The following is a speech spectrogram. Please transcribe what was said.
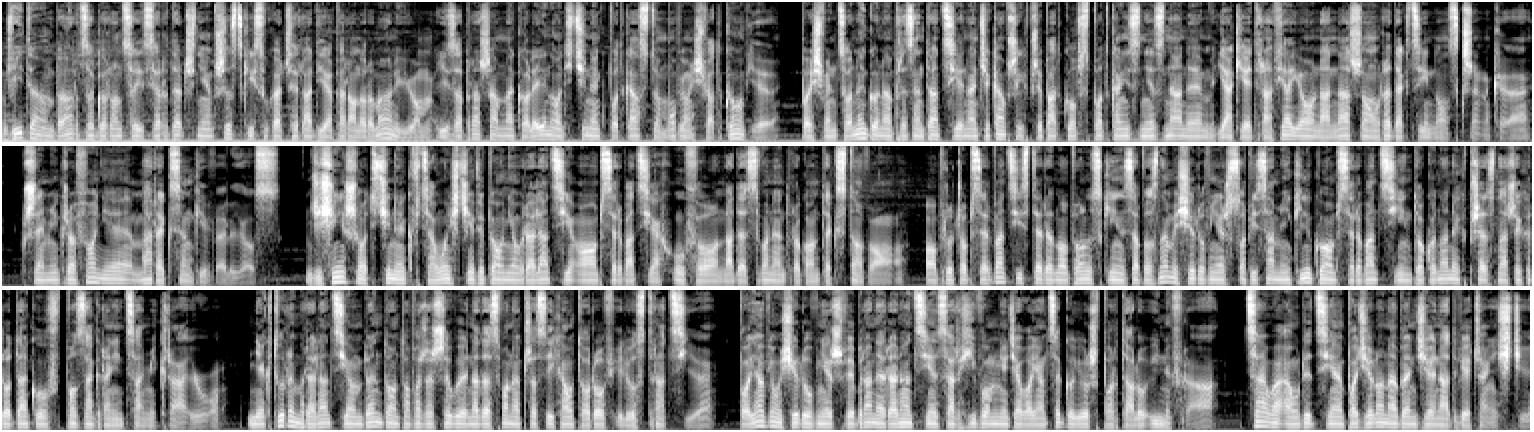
Witam bardzo gorąco i serdecznie wszystkich słuchaczy Radia Paranormalium i zapraszam na kolejny odcinek podcastu Mówią Świadkowie, poświęconego na prezentację najciekawszych przypadków spotkań z nieznanym, jakie trafiają na naszą redakcyjną skrzynkę. Przy mikrofonie Marek Sękiewelios. Dzisiejszy odcinek w całości wypełniał relacje o obserwacjach UFO nadesłane drogą tekstową. Oprócz obserwacji z terenu Polski zapoznamy się również z opisami kilku obserwacji dokonanych przez naszych rodaków poza granicami kraju. Niektórym relacjom będą towarzyszyły nadesłane przez ich autorów ilustracje. Pojawią się również wybrane relacje z archiwum niedziałającego już portalu Infra. Cała audycja podzielona będzie na dwie części.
